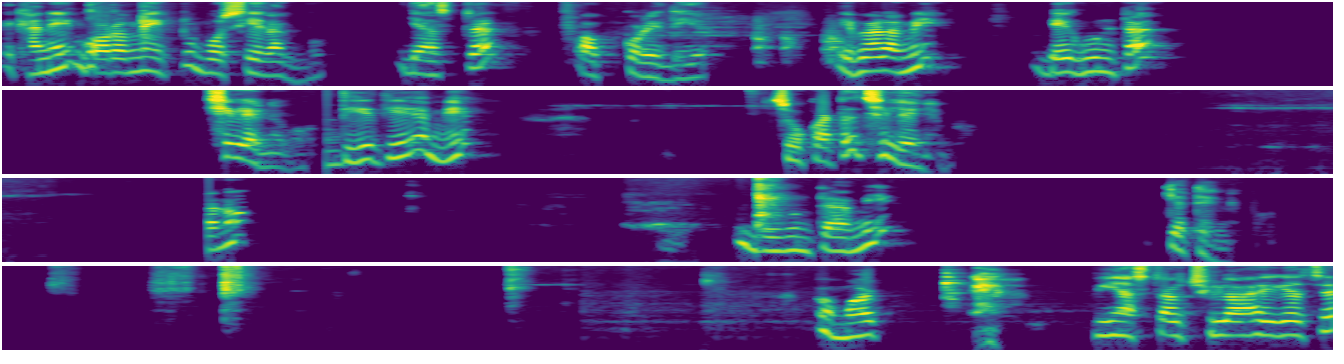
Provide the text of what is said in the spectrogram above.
এখানে গরমে একটু বসিয়ে রাখব। গ্যাসটা অফ করে দিয়ে। এবার আমি বেগুনটা ছিলে নেব। দিয়ে দিয়ে আমি চোকাটা ছিলে নেব। কেন? বেগুনটা আমি কেটে নেব। আমার পেঁয়াজটাও ছোলা হয়ে গেছে,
